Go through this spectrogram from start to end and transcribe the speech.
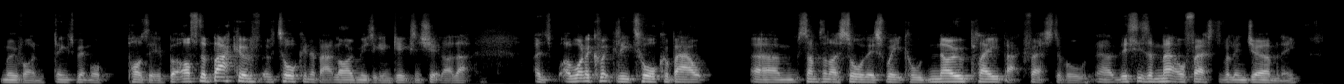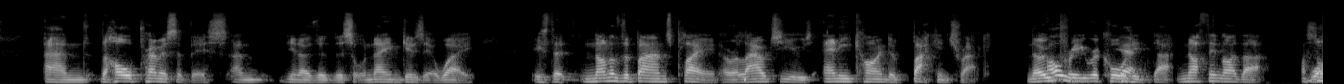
move on. Things a bit more positive. But off the back of of talking about live music and gigs and shit like that, I, I want to quickly talk about um, something I saw this week called No Playback Festival. Now, this is a metal festival in Germany, and the whole premise of this, and you know, the the sort of name gives it away is that none of the bands playing are allowed to use any kind of backing track. No Oh, pre-recorded that, nothing like that I saw that.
